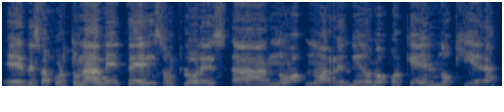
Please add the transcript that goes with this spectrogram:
Eh, desafortunadamente Edison Flores ah, no, no ha rendido no porque él no quiera,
